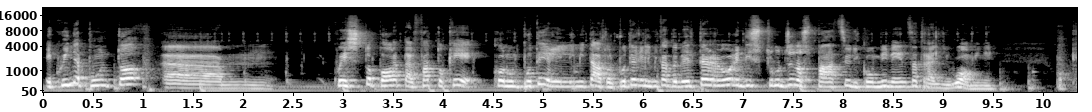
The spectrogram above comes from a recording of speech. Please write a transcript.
E quindi appunto ehm, questo porta al fatto che con un potere illimitato, il potere illimitato del terrore distrugge lo spazio di convivenza tra gli uomini. Ok?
